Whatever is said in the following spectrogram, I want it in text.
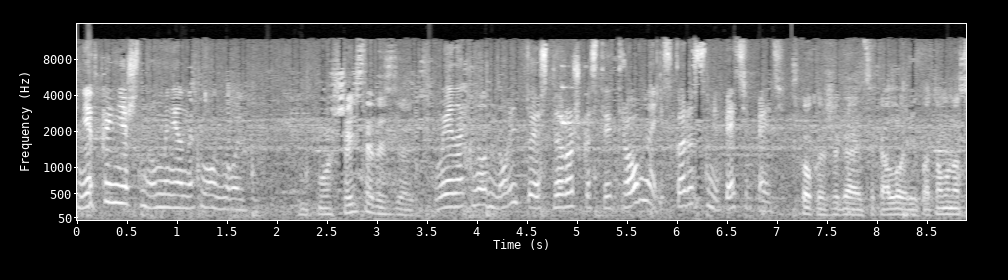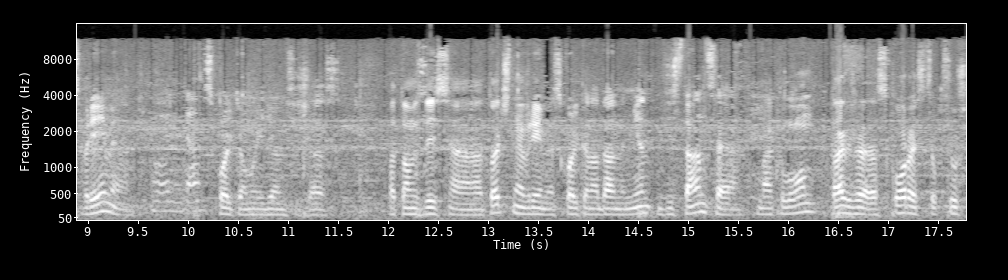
Нет, конечно, у меня наклон 0. Можешь 6 это сделать? У меня наклон 0, то есть дорожка стоит ровно, и скорость у меня 5,5. Сколько сжигается калорий? Потом у нас время, Вот, да. сколько мы идем сейчас. Потом здесь а, точное время, сколько на данный момент, дистанция, наклон. Также скорость у Ксюши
